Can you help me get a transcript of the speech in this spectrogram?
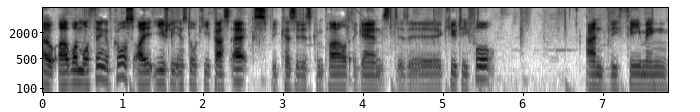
Oh, uh, one more thing, of course, I usually install KeePass X because it is compiled against uh, Qt4, and the theming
